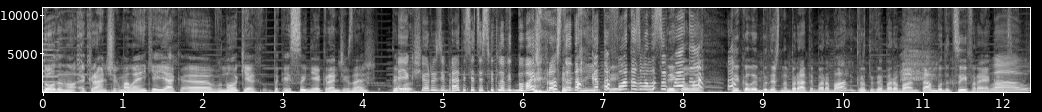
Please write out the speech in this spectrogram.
додано екранчик маленький, як е, в Nokia такий синій екранчик, знаєш? А якщо розібратися, це світловідбувач, просто на Ні, ти- катафота з ти велосипедом. коли, ти коли будеш набирати барабан, крутити барабан, там буде цифра якась. Вау.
